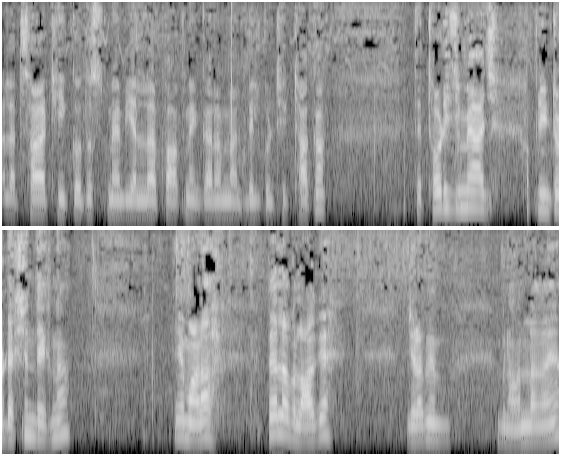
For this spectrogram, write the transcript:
हालत सारा ठीक हो तुस मैं भी अल्लाह पाक ने करम नाल बिल्कुल ठीक ठाक हाँ। ते थोड़ी जी मैं आज अपनी इंट्रोडक्शन देखना। ये माड़ा पहला व्लॉग है जरा मैं बनाने लगा आ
